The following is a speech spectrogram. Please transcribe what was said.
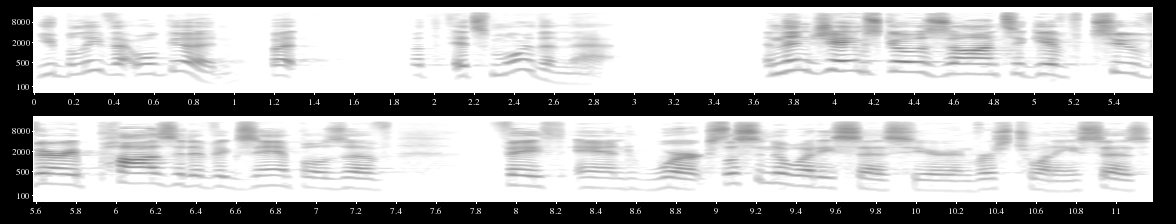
you believe that? Well, good. But, but it's more than that. And then James goes on to give two very positive examples of faith and works. Listen to what he says here in verse 20. He says,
